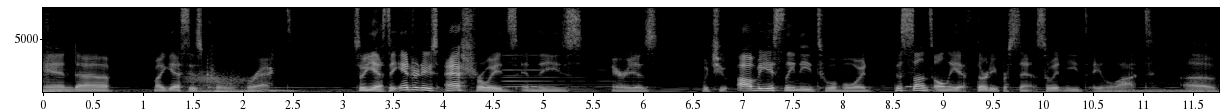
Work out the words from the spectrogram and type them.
And uh, my guess is correct. So yes, they introduce asteroids in these areas, which you obviously need to avoid. This sun's only at 30%, so it needs a lot of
